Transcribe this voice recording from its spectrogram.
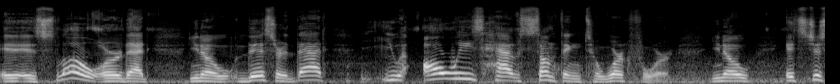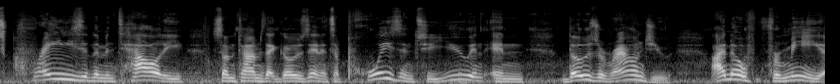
is slow or that, you know, this or that. You always have something to work for. You know, it's just crazy the mentality sometimes that goes in. It's a poison to you and, and those around you. I know for me,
